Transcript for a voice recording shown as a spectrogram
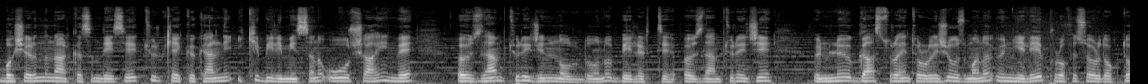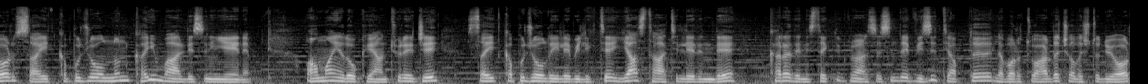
başarının arkasında ise Türkiye kökenli iki bilim insanı Uğur Şahin ve Özlem Türeci'nin olduğunu belirtti. Özlem Türeci, ünlü gastroenteroloji uzmanı Ünyeli Profesör Doktor Sait Kapıcıoğlu'nun kayınvalidesinin yeğeni. Almanya'da okuyan Türeci, Sait Kapıcıoğlu ile birlikte yaz tatillerinde Karadeniz Teknik Üniversitesi'nde vizit yaptığı laboratuvarda çalıştı diyor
